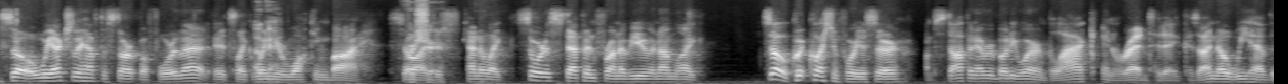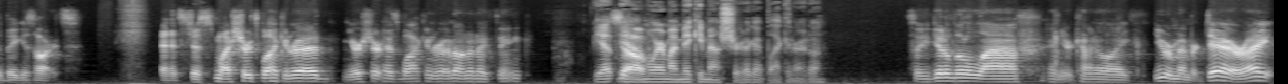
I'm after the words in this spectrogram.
So we actually have to start before that. It's like when you're walking by. So For I sure. just kind of like sort of step in front of you and I'm like, so quick question for you, sir. I'm stopping everybody wearing black and red today because I know we have the biggest hearts. And it's just my shirt's black and red. Your shirt has black and red on it, I think. yep So- yeah i'm wearing my mickey mouse shirt i got black and red on So you get a little laugh and you're kind of like, you remember Dare, right?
